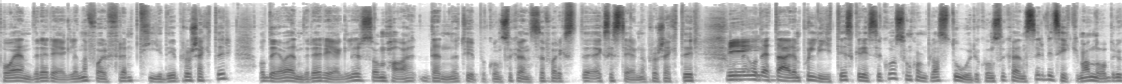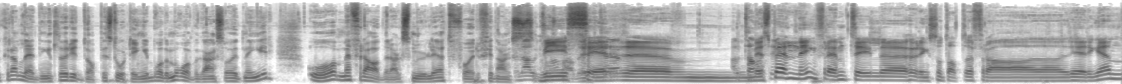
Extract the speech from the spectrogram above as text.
på å endre reglene for fremtidige prosjekter og det å endre regler som har denne type konsekvenser for eksisterende prosjekter. Vi... Og, dette er en politisk risiko som kommer til å ha store konsekvenser hvis ikke man nå bruker anledningen til å rydde opp i Stortinget, både med overgangsordninger og med fradragsmulighet for finans. Vi ser uh, med spenning stilling frem til eh, høringsnotatet fra regjeringen.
